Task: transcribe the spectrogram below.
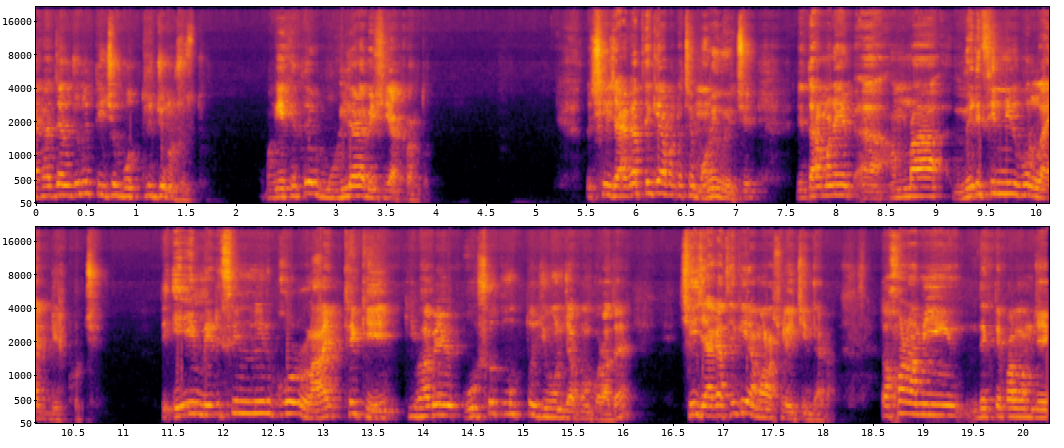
এক হাজার জনে তিনশো বত্রিশ জন অসুস্থ, এবং এক্ষেত্রে মহিলারা বেশি আক্রান্ত। সেই জায়গা থেকে আমার কাছে মনে হয়েছে যে তার মানে আমরা মেডিসিন নির্ভর লাইফ লিড করছি। তো এই মেডিসিন নির্ভর লাইফ থেকে কীভাবে ঔষধ মুক্ত জীবনযাপন করা যায়, সেই জায়গা থেকেই আমার আসলে এই চিন্তাটা। তখন আমি দেখতে পারলাম যে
